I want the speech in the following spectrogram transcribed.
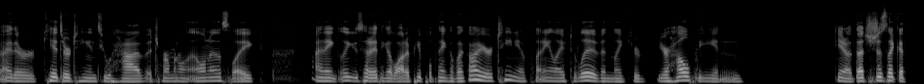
either kids or teens who have a terminal illness. Like I think like you said, I think a lot of people think of like, oh, you're a teen, you have plenty of life to live and like you're you're healthy and you know, that's just like a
